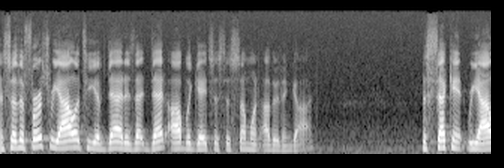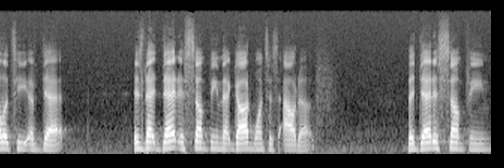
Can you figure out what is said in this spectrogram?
And so the first reality of debt is that debt obligates us to someone other than God. The second reality of debt is that debt is something that God wants us out of. The debt is something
